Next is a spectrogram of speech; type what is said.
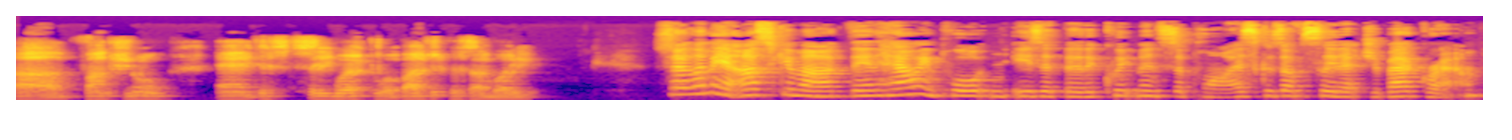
um, functional and just see work to a budget for somebody. So let me ask you, Mark, then how important is it that equipment suppliers, because obviously that's your background,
